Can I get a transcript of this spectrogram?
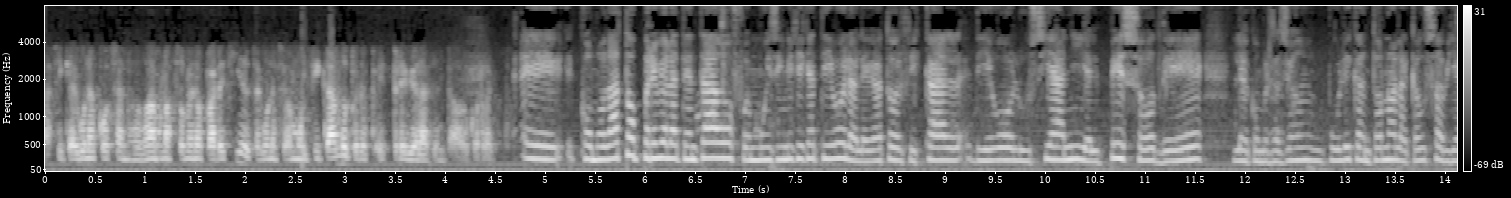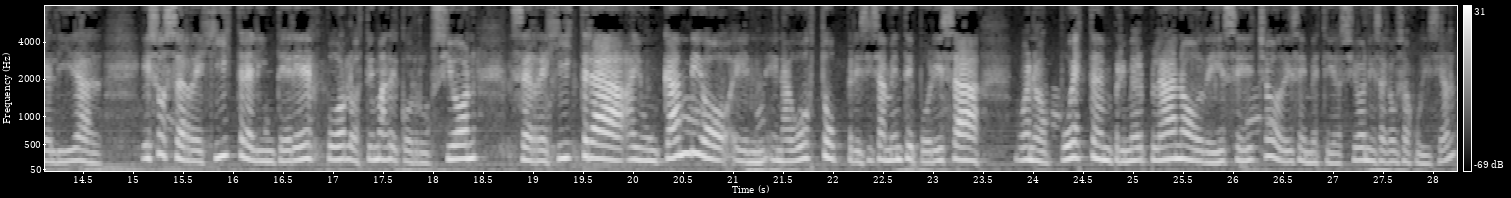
así que algunas cosas nos van más o menos parecidas, algunas se van modificando, pero es, previo al atentado, correcto. Eh, como dato previo al atentado fue muy significativo el alegato del fiscal Diego Luciani y el peso de la conversación pública en torno a la causa vialidad. ¿Eso se registra el interés por los temas de corrupción? ¿Se registra, hay un cambio en, en agosto precisamente por esa bueno, puesta en primer plano de ese hecho, de esa investigación esa causa judicial?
